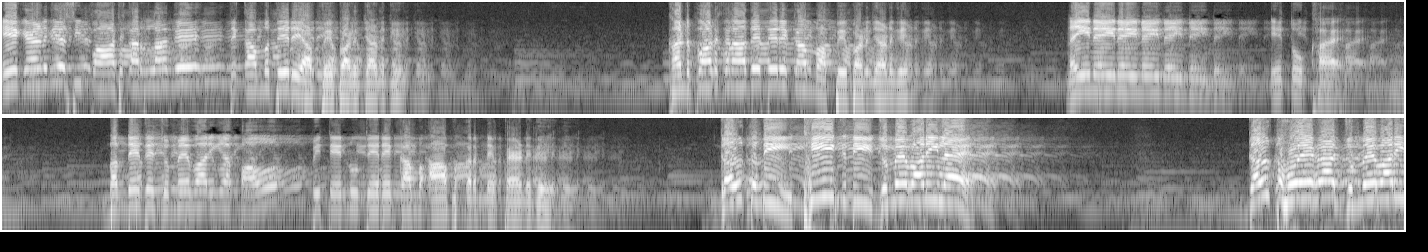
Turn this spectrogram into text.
ਇਹ ਕਹਿਣਗੇ, ਅਸੀਂ ਪਾਠ ਕਰ ਲਾਂਗੇ ਤੇ ਕੰਮ ਤੇਰੇ ਆਪੇ ਬਣ ਜਾਣਗੇ। ਖੰਡ ਪਾਠ ਕਰਾ ਦੇ, ਤੇਰੇ ਕੰਮ ਆਪੇ ਬਣ ਜਾਣਗੇ। ਨਹੀਂ ਨਹੀਂ ਨਹੀਂ ਨਹੀਂ ਨਹੀਂ ਨਹੀਂ ਇਹ ਧੋਖਾ ਹੈ। ਬੰਦੇ ਤੇ ਜ਼ਿੰਮੇਵਾਰੀਆਂ ਪਾਓ ਵੀ ਤੈਨੂੰ ਤੇਰੇ ਕੰਮ ਆਪ ਕਰਨੇ ਪੈਣਗੇ। ਗਲਤ ਦੀ, ਠੀਕ ਦੀ ਜ਼ਿੰਮੇਵਾਰੀ ਲੈ। ਗਲਤ ਹੋਏਗਾ, ਜ਼ਿੰਮੇਵਾਰੀ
